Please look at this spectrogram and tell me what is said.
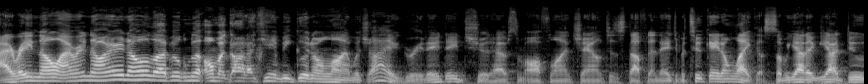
I already know, I already know, I already know. A lot of people like, oh my god, I can't be good online, which I agree. They they should have some offline challenges and stuff that nature, but 2K don't like us, so we gotta we gotta do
